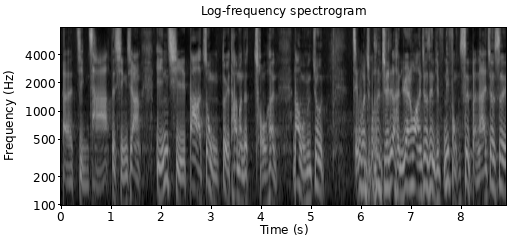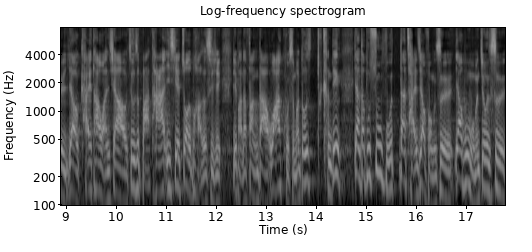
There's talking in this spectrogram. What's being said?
呃警察的形象，引起大众对他们的仇恨。那我们就，这我我觉得很冤枉，就是你你讽刺本来就是要开他玩笑，就是把他一些做的不好的事情，你把它放大挖苦，什么都肯定让他不舒服，那才叫讽刺。要不我们就是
